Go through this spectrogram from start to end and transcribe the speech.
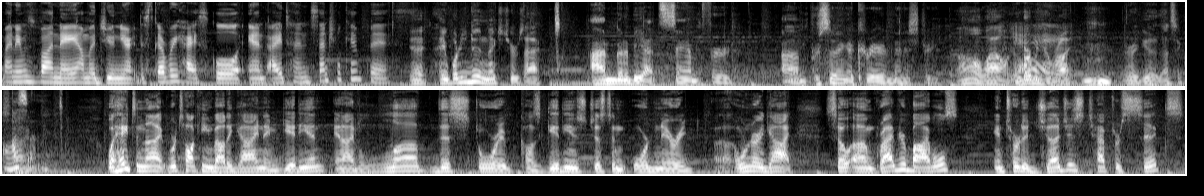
My name is Vonnae. I'm a junior at Discovery High School, and I attend Central Campus. Yeah. Hey, what are you doing next year, Zach? I'm going to be at Samford um, pursuing a career in ministry. Oh, wow, in Yay. Birmingham, right? Mm-hmm. Very good, that's exciting. Awesome. Well, hey, tonight we're talking about a guy named Gideon, and I love this story because Gideon's just an ordinary, uh, ordinary guy. So um, grab your Bibles and turn to Judges chapter 6.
